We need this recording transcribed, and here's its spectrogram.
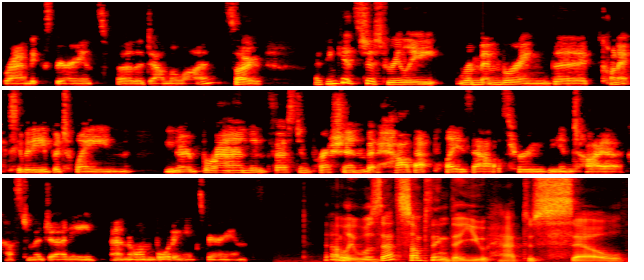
brand experience further down the line. So I think it's just really remembering the connectivity between, you know, brand and first impression, but how that plays out through the entire customer journey and onboarding experience. Natalie, was that something that you had to sell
